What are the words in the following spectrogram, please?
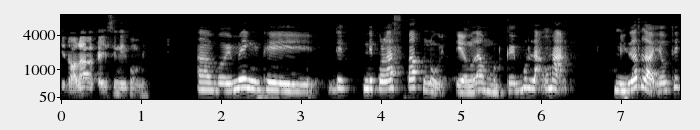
thì đó là cái suy nghĩ của mình. À, với mình thì Nicholas Sparks nổi tiếng là một cây bút lãng mạn mình rất là yêu thích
